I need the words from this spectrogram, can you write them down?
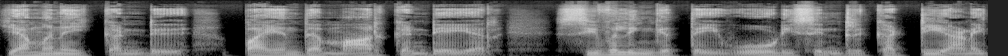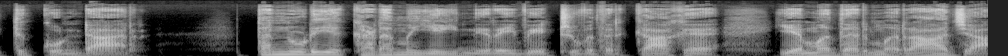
யமனைக் கண்டு பயந்த மார்க்கண்டேயர் சிவலிங்கத்தை ஓடி சென்று கட்டி அணைத்துக் கொண்டார். தன்னுடைய கடமையை நிறைவேற்றுவதற்காக யமதர்ம ராஜா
